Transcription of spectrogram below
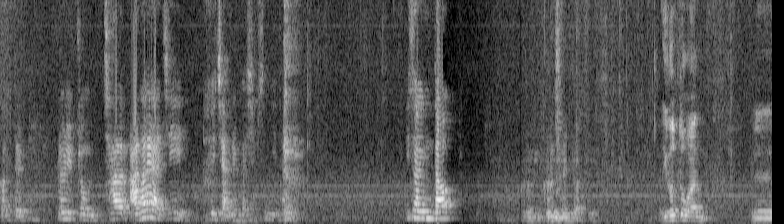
것들을 좀 잘 알아야지 되지 않을까 싶습니다. 이상입니다. 그런 그런 얘기 같아요. 이것 또한 에,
